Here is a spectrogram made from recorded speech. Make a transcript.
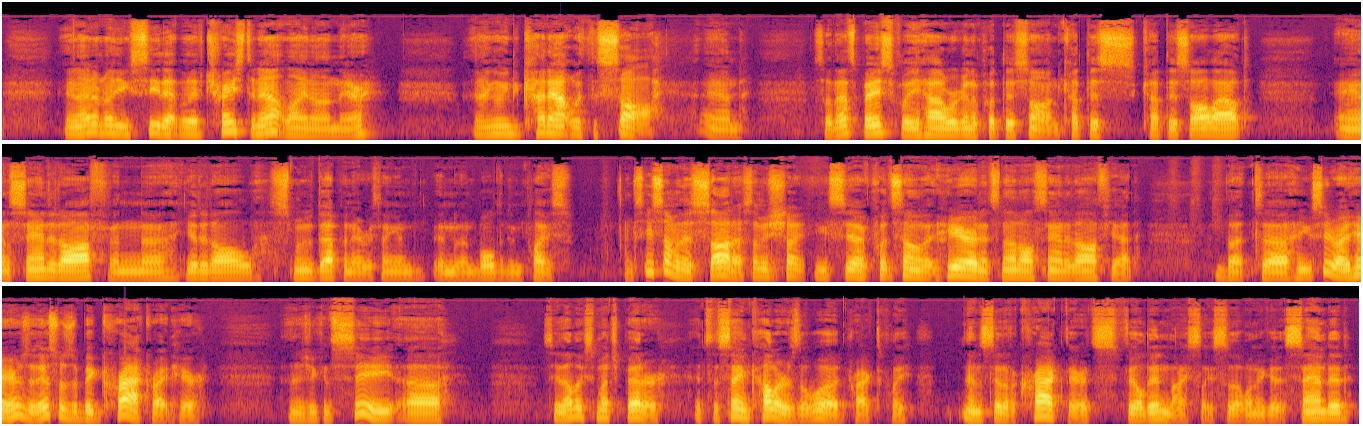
And I don't know if you can see that, but I've traced an outline on there that I'm going to cut out with the saw. And so that's basically how we're going to put this on. Cut this, cut this all out and sand it off and uh, get it all smoothed up and everything and, and, and bolted in place. You can see some of this sawdust. Let me show you. You can see I've put some of it here and it's not all sanded off yet. But uh, you can see right here, here's a, this was a big crack right here. And as you can see, uh, see that looks much better. It's the same color as the wood practically. Instead of a crack there, it's filled in nicely so that when we get it sanded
